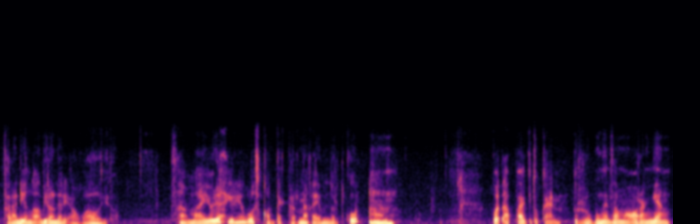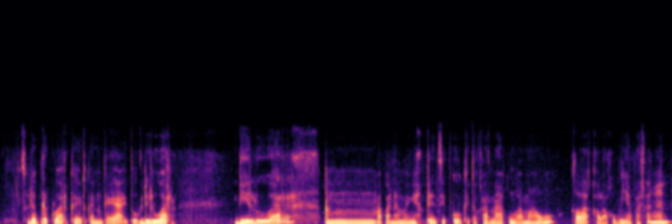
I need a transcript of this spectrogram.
karena dia nggak bilang dari awal gitu. Sama yaudah akhirnya aku lost kontak karena kayak menurutku buat apa gitu kan? Berhubungan sama orang yang sudah berkeluarga itu kan kayak itu di luar di luar em, apa namanya prinsipku gitu. Karena aku nggak mau kelak kalau aku punya pasangan.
